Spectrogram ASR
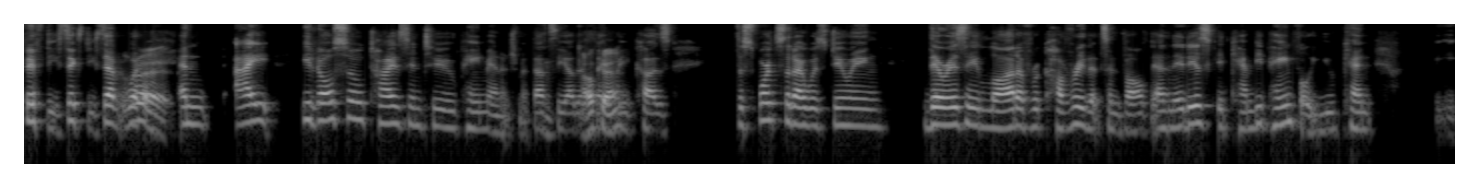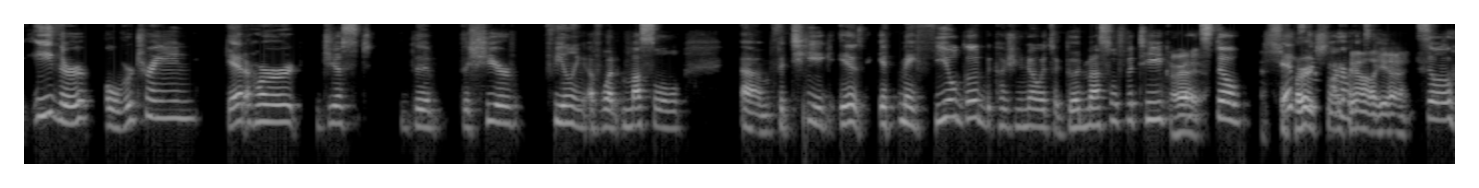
50, 60, 70. What, right. And I, it also ties into pain management. That's the other okay. thing because the sports that I was doing, there is a lot of recovery that's involved and it is it can be painful you can either overtrain get hurt just the the sheer feeling of what muscle um, fatigue is it may feel good because you know it's a good muscle fatigue All right. but still it hurts like hell yeah so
